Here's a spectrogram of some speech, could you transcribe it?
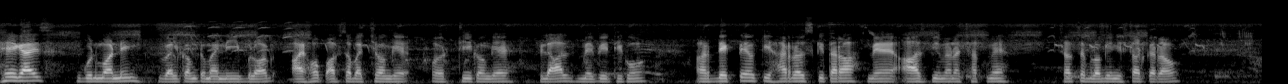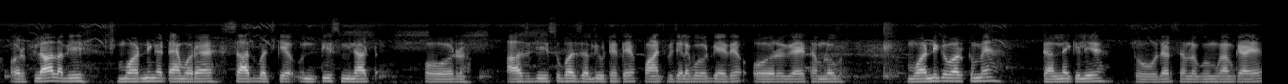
Hey guys good morning welcome to my new blog I hope आप सब अच्छे होंगे और ठीक होंगे। फ़िलहाल मैं भी ठीक हूँ। और देखते हो कि हर रोज़ की तरह मैं आज भी मैंने छत में, छत से ब्लॉगिंग स्टार्ट कर रहा हूँ। और फ़िलहाल अभी मॉर्निंग का टाइम हो रहा है, सात बज के उनतीस मिनट। और आज भी सुबह जल्दी उठे थे, पाँच बजे लगभग उठ गए थे। और गए थे हम लोग मॉर्निंग के वर्क में टहलने के लिए। तो उधर से हम लोग घूम घाम के आए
